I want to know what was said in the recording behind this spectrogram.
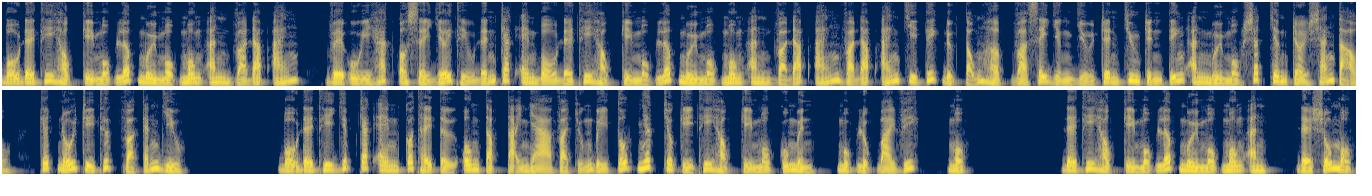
Bộ đề thi học kỳ 1 lớp 11 môn Anh và đáp án, VUIHOC giới thiệu đến các em bộ đề thi học kỳ 1 lớp 11 môn Anh và đáp án và đáp án chi tiết được tổng hợp và xây dựng dựa trên chương trình tiếng Anh 11 sách chân trời sáng tạo, kết nối tri thức và cánh diều. Bộ đề thi giúp các em có thể tự ôn tập tại nhà và chuẩn bị tốt nhất cho kỳ thi học kỳ 1 của mình. Mục lục bài viết 1. Đề thi học kỳ 1 lớp 11 môn Anh, đề số 1,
